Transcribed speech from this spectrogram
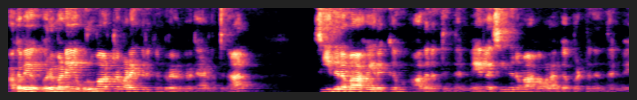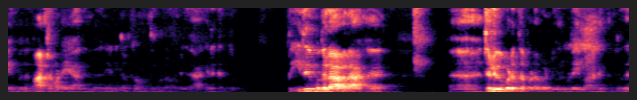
ஆகவே ஒருமனே உருமாற்றம் அடைந்திருக்கின்ற என்ற காரணத்தினால் சீதனமாக இருக்கும் ஆதனத்தின் தன்மை இல்லை சீதனமாக வழங்கப்பட்டதன் தன்மை என்பது மாற்றமடையாது என்பதனை நீங்கள் கவனித்துக் கொள்ள வேண்டியதாக இருக்கின்றது. இப்போ இது முதலாவதாக தெளிவுபடுத்தப்பட வேண்டிய ஒரு விடயமாக இருக்கின்றது.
